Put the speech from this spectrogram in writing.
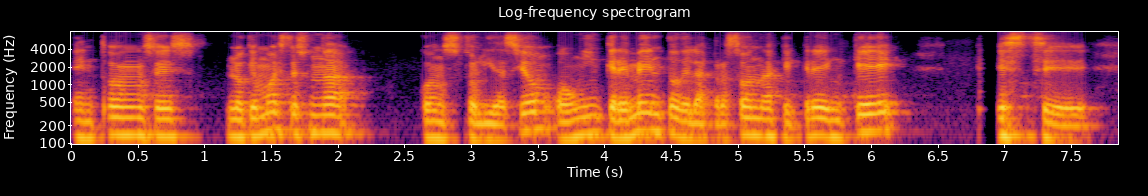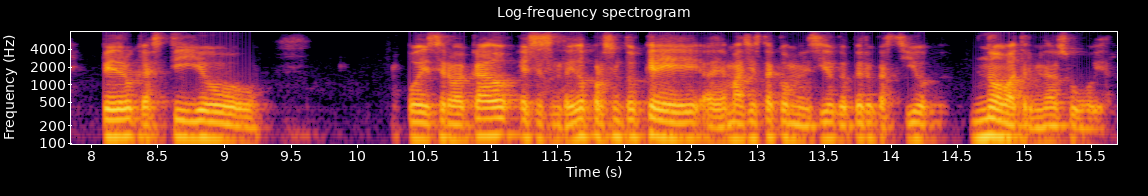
Entonces, lo que muestra es una consolidación o un incremento de las personas que creen que este, Pedro Castillo puede ser vacado. El 62% cree, además ya está convencido que Pedro Castillo no va a terminar su gobierno.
